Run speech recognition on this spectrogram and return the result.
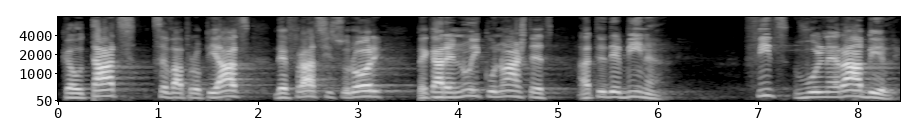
Căutați să vă apropiați de frați și surori pe care nu-i cunoașteți atât de bine. Fiți vulnerabili,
